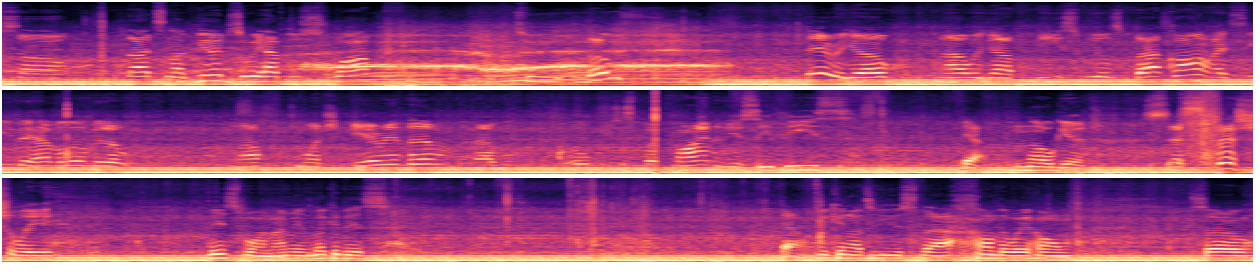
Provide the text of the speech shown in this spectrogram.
So that's not good. So we have to swap to those. There we go. Now we got these wheels back on. I see they have a little bit of not too much air in them. And that will go just by fine. And you see these, yeah, no good. Especially this one. I mean, look at this. Yeah, we cannot use that on the way home. So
